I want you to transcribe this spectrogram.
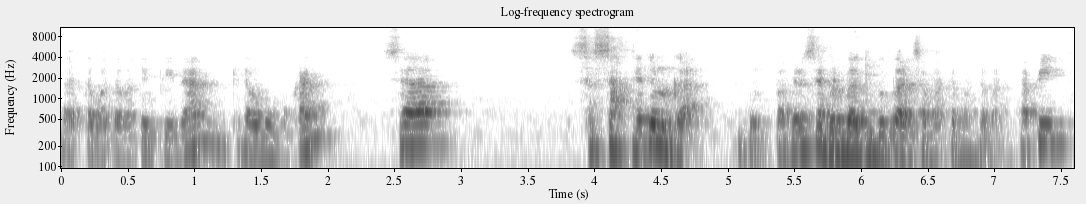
eh, teman-teman pimpinan kita umumkan saya sesaknya itu lega Gitu. Akhirnya saya berbagi beban sama teman-teman. Tapi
